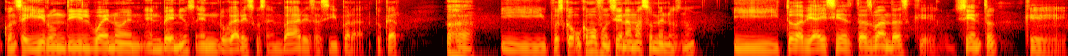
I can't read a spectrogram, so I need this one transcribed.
conseguir un deal bueno en, en venues, en lugares, o sea, en bares así para tocar. Ajá. Y pues cómo, cómo funciona más o menos, ¿no? Y todavía hay ciertas bandas que siento que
